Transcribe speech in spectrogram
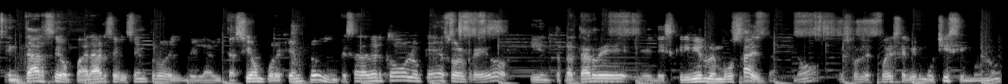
sentarse o pararse en el centro de, la habitación, por ejemplo, y empezar a ver todo lo que hay a su alrededor y tratar de, describirlo en voz alta, ¿no? Eso les puede servir muchísimo, ¿no?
